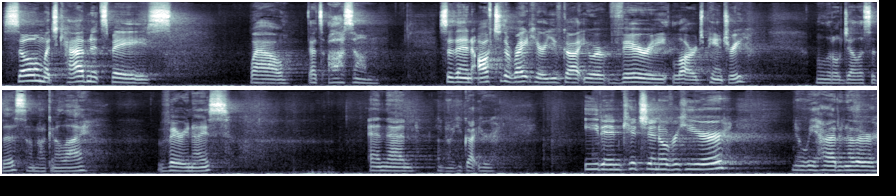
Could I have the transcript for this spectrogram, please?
So much cabinet space. Wow, that's awesome. So then off to the right here, you've got your very large pantry. I'm a little jealous of this, I'm not gonna lie. Very nice. And then, you know, you got your eat-in kitchen over here. You know, we had another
